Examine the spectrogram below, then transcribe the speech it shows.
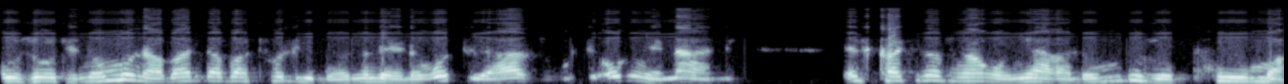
uzothi noma unabantu abathola ibonelelo kodwa uyazi ukuthi okungenani esikhathini esingangonyaka lo muntu uzophuma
